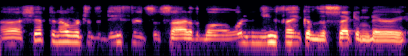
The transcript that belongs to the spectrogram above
Uh, shifting over to the defensive side of the ball, what did you think of the secondary?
